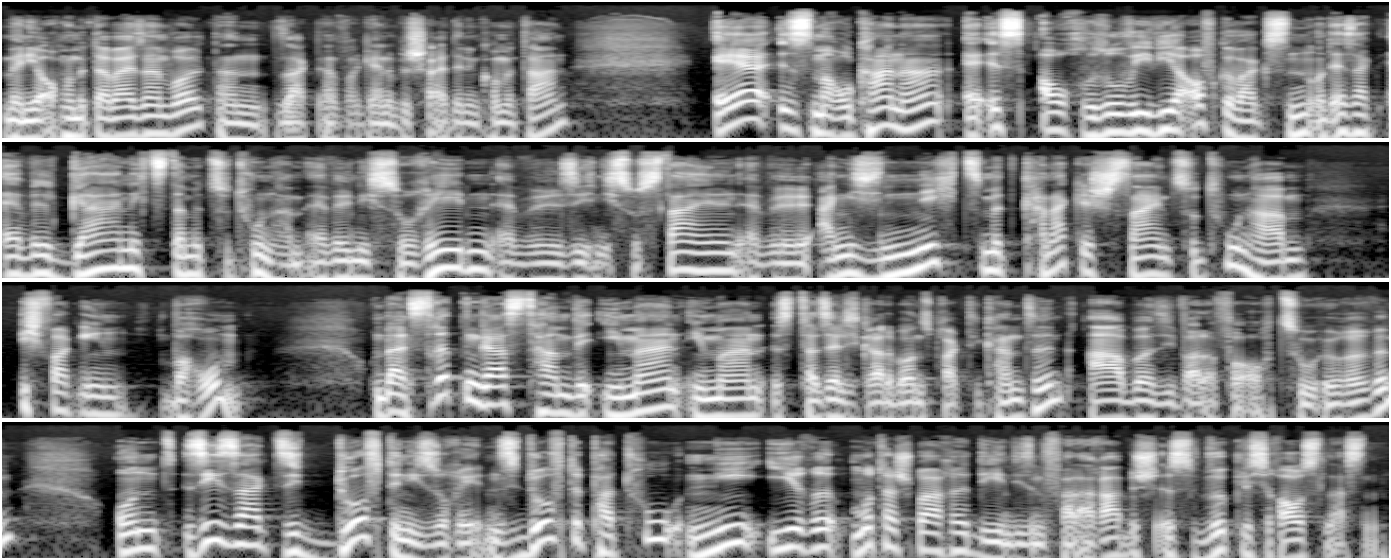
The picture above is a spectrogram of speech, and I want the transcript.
Wenn ihr auch mal mit dabei sein wollt, dann sagt einfach gerne Bescheid in den Kommentaren. Er ist Marokkaner, er ist auch so wie wir aufgewachsen und er sagt, er will gar nichts damit zu tun haben. Er will nicht so reden, er will sich nicht so stylen, er will eigentlich nichts mit kanakisch sein zu tun haben. Ich frage ihn, warum? Und als dritten Gast haben wir Iman. Iman ist tatsächlich gerade bei uns Praktikantin, aber sie war davor auch Zuhörerin. Und sie sagt, sie durfte nie so reden. Sie durfte partout nie ihre Muttersprache, die in diesem Fall Arabisch ist, wirklich rauslassen.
